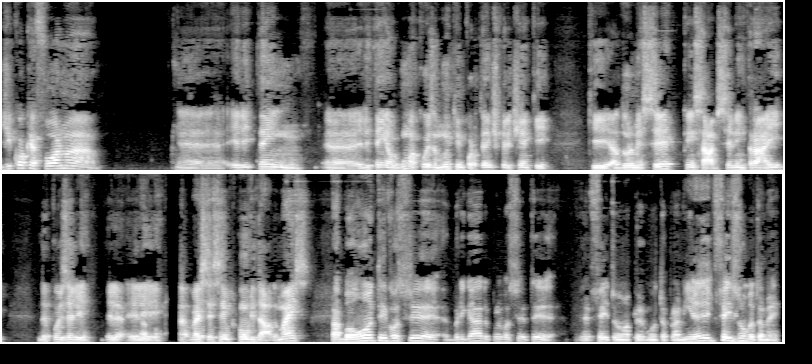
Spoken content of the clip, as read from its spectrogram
de qualquer forma, é, ele, tem, é, ele tem alguma coisa muito importante que ele tinha que que adormecer. Quem sabe, se ele entrar aí, depois ele, ele, ele tá vai ser sempre convidado. Mas. Tá bom. Ontem você. Obrigado por você ter feito uma pergunta para mim. Ele fez uma também.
